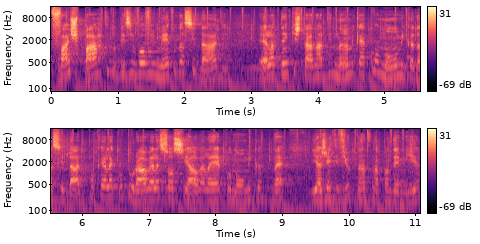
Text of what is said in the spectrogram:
faz parte do desenvolvimento da cidade. Ela tem que estar na dinâmica econômica da cidade, porque ela é cultural, ela é social, ela é econômica, né? E a gente viu tanto na pandemia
